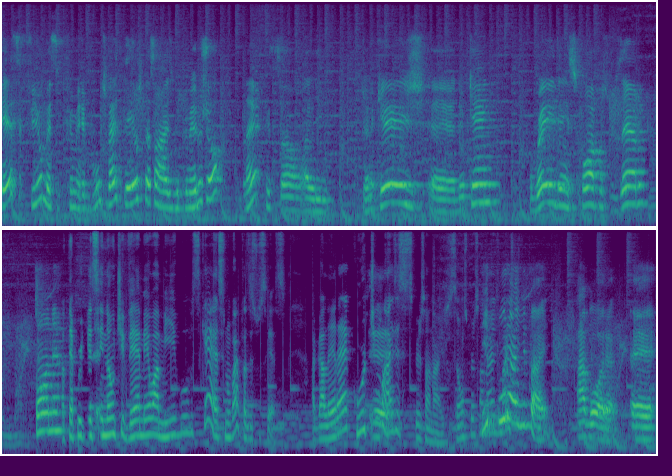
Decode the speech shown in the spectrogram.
esse filme, esse filme reboot, vai ter os personagens do primeiro jogo, né? Que são ali Johnny Cage, é, Liu Kang, Raiden, Scorpion, Sub-Zero, Sonya. Até porque se não tiver, meu amigo, esquece, não vai fazer sucesso. A galera é, curte É. mais esses personagens. São os E personagens por mais- aí vai. Agora, é,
